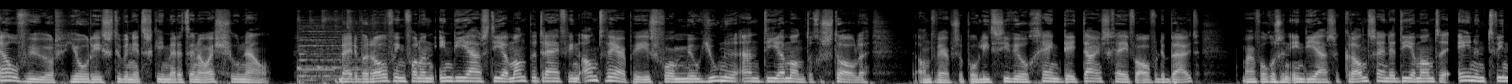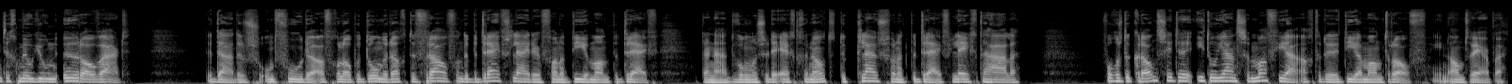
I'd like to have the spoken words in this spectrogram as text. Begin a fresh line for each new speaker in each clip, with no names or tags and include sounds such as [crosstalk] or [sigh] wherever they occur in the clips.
11 uur, Joris Stubenitski met het NOS-journaal. Bij de beroving van een Indiaas diamantbedrijf in Antwerpen... is voor miljoenen aan diamanten gestolen. De Antwerpse politie wil geen details geven over de buit... maar volgens een Indiase krant zijn de diamanten 21 miljoen euro waard. De daders ontvoerden afgelopen donderdag de vrouw van de bedrijfsleider van het diamantbedrijf. Daarna dwongen ze de echtgenoot de kluis van het bedrijf leeg te halen. Volgens de krant zit de Italiaanse maffia achter de diamantroof in Antwerpen.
